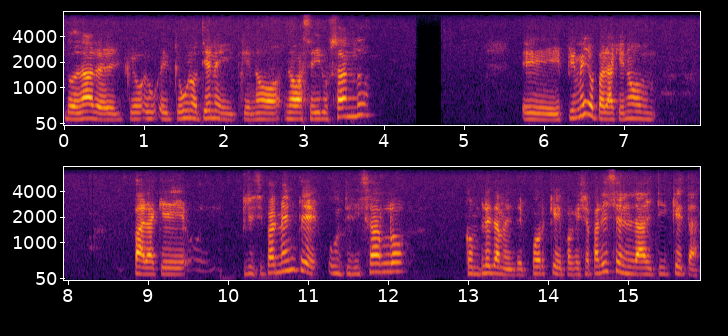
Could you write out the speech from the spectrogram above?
donar el que, el que uno tiene y que no, no va a seguir usando. Eh, primero para que no, para que principalmente utilizarlo completamente. ¿Por qué? Porque si aparece en la etiqueta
